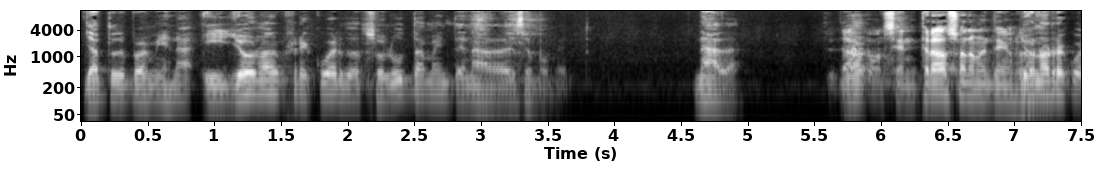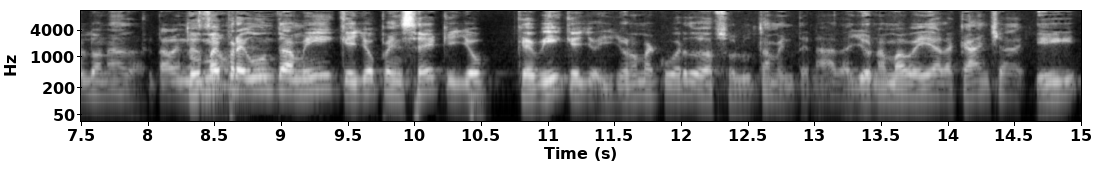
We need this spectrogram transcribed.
Ya tú mí nada. Y yo no recuerdo absolutamente nada de ese momento. Nada. Tú estabas No. concentrado solamente en el Yo juego. no recuerdo nada. Tú me preguntas a mí que yo pensé, que yo, que vi, que yo, y yo no me acuerdo de absolutamente nada. Yo nada más veía la cancha y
